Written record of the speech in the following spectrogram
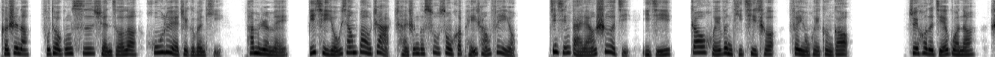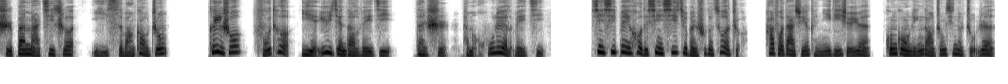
可是呢，福特公司选择了忽略这个问题。他们认为，比起油箱爆炸产生的诉讼和赔偿费用，进行改良设计以及召回问题汽车费用会更高。最后的结果呢，是斑马汽车以死亡告终。可以说，福特也预见到了危机，但是他们忽略了危机。《信息背后的信息》这本书的作者，哈佛大学肯尼迪学院公共领导中心的主任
